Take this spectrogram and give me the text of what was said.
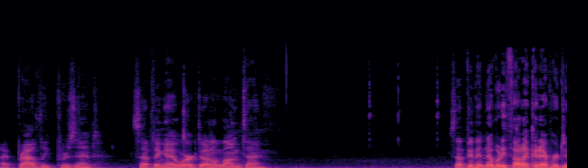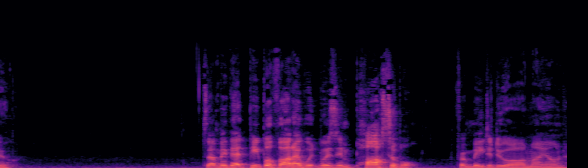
I proudly present something I worked on a long time. Something that nobody thought I could ever do. Something that people thought I would was impossible for me to do on my own.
